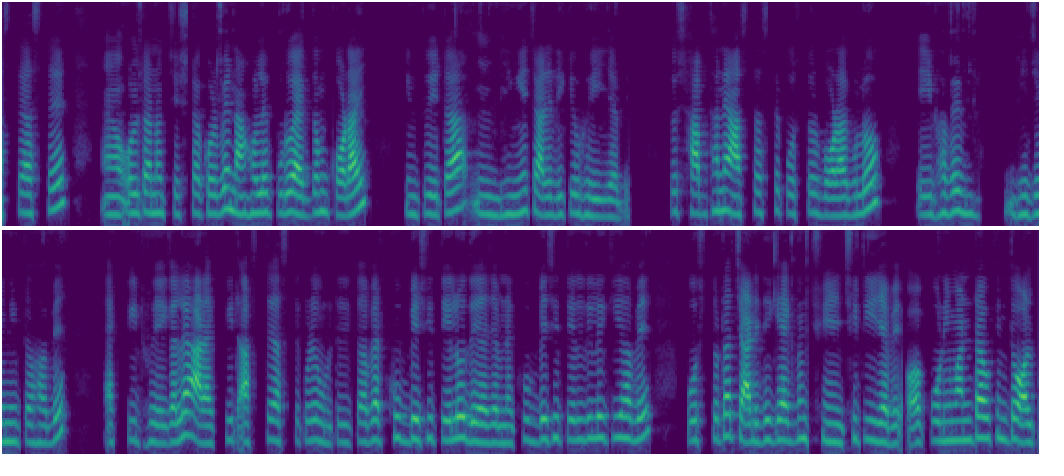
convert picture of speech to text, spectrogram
আস্তে আস্তে উল্টানোর চেষ্টা করবে। না হলে পুরো একদম কড়াই, কিন্তু এটা ভেঙে চারিদিকে হয়ে যাবে। তো সাবধানে আস্তে আস্তে পোস্তর বড়াগুলো এইভাবে ভেজে নিতে হবে। এক পিঠ হয়ে গেলে আর এক পিঠ আস্তে আস্তে করে উল্টে দিতে হবে। আর খুব বেশি তেলও দেওয়া যাবে না। খুব বেশি তেল দিলে কী হবে? পোস্তটা চারিদিকে একদম ছিটিয়ে যাবে। পরিমাণটাও কিন্তু অল্প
